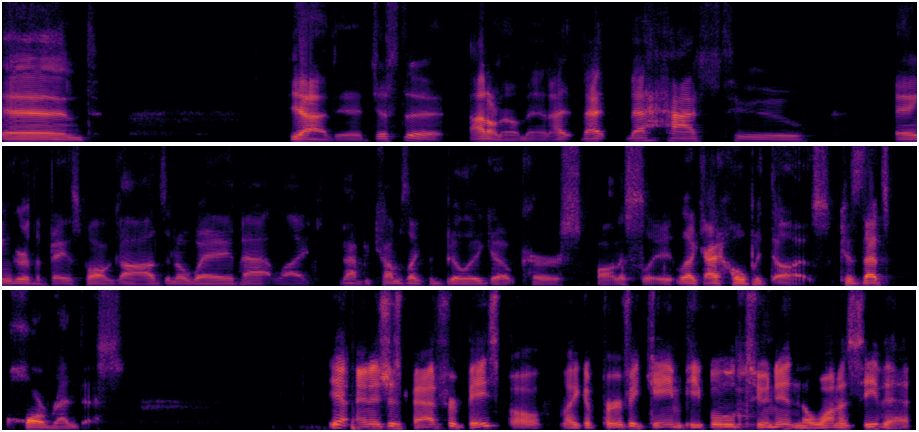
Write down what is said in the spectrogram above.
And yeah, dude, just the I don't know, man. I that that has to anger the baseball gods in a way that like that becomes like the Billy Goat curse. Honestly, like I hope it does because that's horrendous. Yeah, and it's just bad for baseball. Like a perfect game, people will tune in. They'll want to see that.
